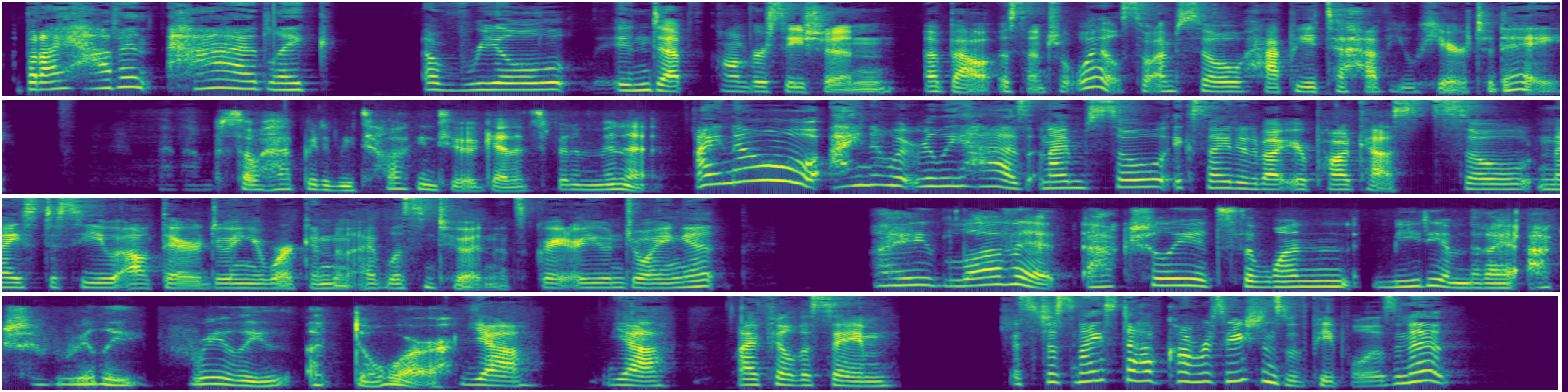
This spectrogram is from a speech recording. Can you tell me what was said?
but I haven't had like a real in depth conversation about essential oils. So I'm so happy to have you here today. And I'm so happy to be talking to you again. It's been a minute. I know. I know it really has. And I'm so excited about your podcast. So nice to see you out there doing your work. And I've listened to it and it's great. Are you enjoying it? I love it. Actually, it's the one medium that I actually really, really adore. Yeah. Yeah. I feel the same. It's just nice to have conversations with people, isn't it?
